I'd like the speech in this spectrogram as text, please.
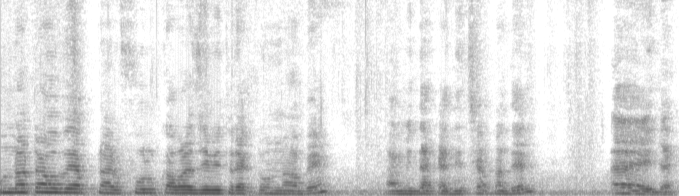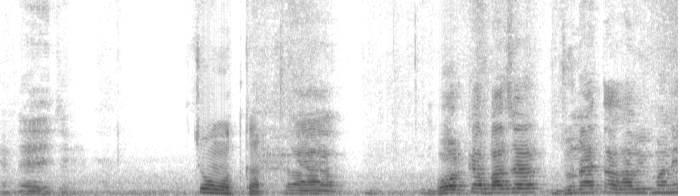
উন্নাটা হবে আপনার ফুল কভারেজের ভিতরে একটা উন্না হবে। আমি দেখা দিচ্ছি আপনাদের। এই দেখেন এই যে। চমৎকার। বরকা বাজার জুনায়ত আল হাবিব মানে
